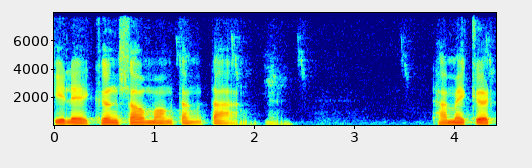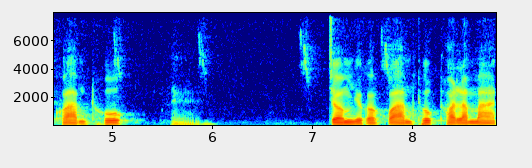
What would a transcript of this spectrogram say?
กิเลสเครื่องเศร้าหมองต่างๆทำให้เกิดความทุกข์จมอยู่กับความทุกข์ทรมาน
